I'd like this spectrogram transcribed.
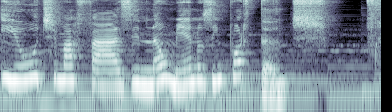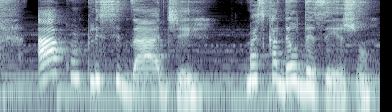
e última fase, não menos importante. A cumplicidade. Mas cadê o desejo?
